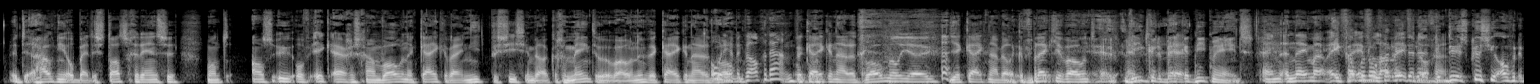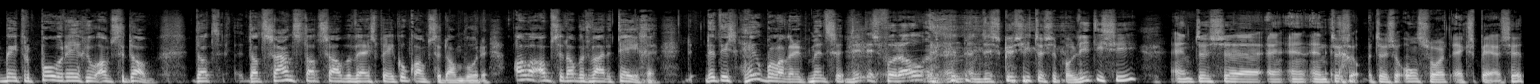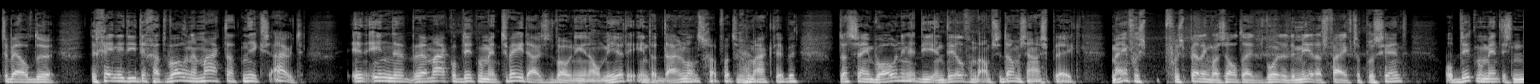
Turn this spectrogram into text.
Het houdt niet op bij de stadsgrenzen. Want als u of ik ergens gaan wonen, kijken wij niet precies in welke gemeente we wonen. We kijken naar het oh, dat heb ik wel gedaan. We kijken naar het woonmilieu. Je kijkt naar welke plek je woont. Die kunnen ben ik het niet mee eens. En, nee, maar ik kan me nog herinneren de discussie over de metropoolregio Amsterdam. Dat, dat Zaanstad zou bij wijze van spreken ook Amsterdam worden. Alle Amsterdammers waren tegen. Dat is heel belangrijk. Mensen... Dit is vooral een, een, een discussie tussen politici en tussen, en, en, en tussen, tussen ons soort experts. Hè. Terwijl de, degene die er gaat wonen maakt dat niks uit. In, in de, we maken op dit moment 2000 woningen in Almere, in dat duinlandschap wat we ja. gemaakt hebben. Dat zijn woningen die een deel van de Amsterdammers aanspreekt. Mijn voorspelling was altijd: het worden er meer dan 50 procent. Op dit moment is 90%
